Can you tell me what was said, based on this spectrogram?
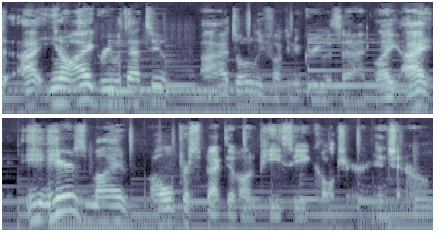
and I, you know, I agree with that too. I, I totally fucking agree with that. Like, I he- here's my whole perspective on PC culture in general.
